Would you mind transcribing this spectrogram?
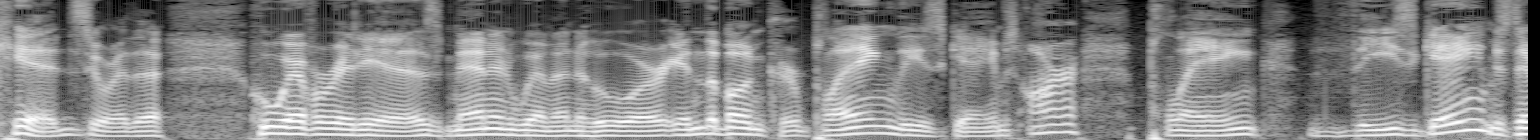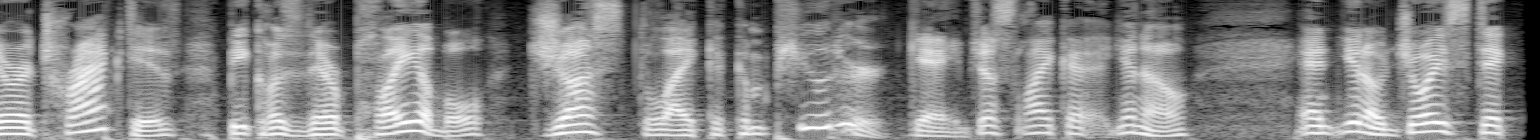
kids or the whoever it is, men and women who are in the bunker playing these games are playing these games. They're attractive because they're playable just like a computer game, just like a you know. and you know, joystick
